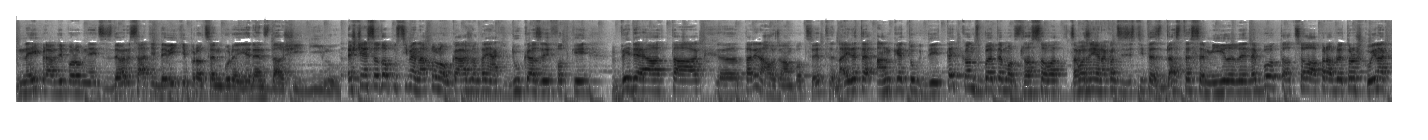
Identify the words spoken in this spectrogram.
nejpravděpodobněji z 99% bude jeden z dalších dílů. Ještě se to pustíme naplno, ukážu vám tady nějaký důkazy, fotky, videa, tak eh, tady nahoře mám pocit, najdete anketu, kdy teď konc budete moct hlasovat. Samozřejmě na konci zjistíte, zda jste se mýlili, nebo ta celá pravda je trošku jinak.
